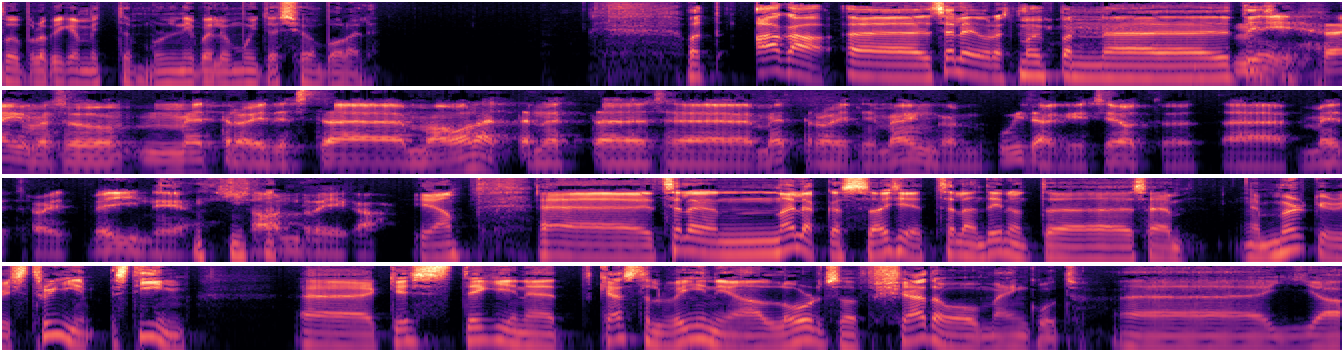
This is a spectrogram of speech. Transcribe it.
võib-olla pigem mitte, mul nii palju muid asju on pooleli vot, aga äh, selle juurest ma hüppan äh, teis... nii, räägime su Metroidist. Äh,, ma oletan, et äh, see Metroidi mäng on kuidagi seotud äh, Metroidvania žanriga. Jah. Äh,, selle on naljakas asi, et selle on teinud äh, see Mercury Stream, Steam äh, kes tegi need Castlevania Lords of Shadow mängud. Äh, ja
